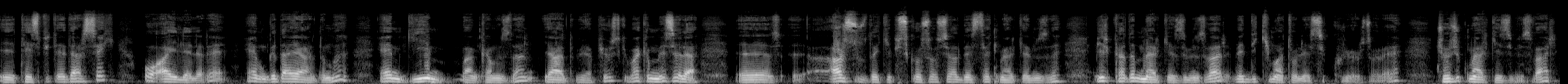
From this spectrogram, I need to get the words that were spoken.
e, tespit edersek o ailelere hem gıda yardımı hem giyim bankamızdan yardım yapıyoruz ki bakın mesela e, Arsuz'daki psikososyal destek merkezimizde bir kadın merkezimiz var ve dikim atölyesi kuruyoruz oraya. Çocuk merkezimiz var.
